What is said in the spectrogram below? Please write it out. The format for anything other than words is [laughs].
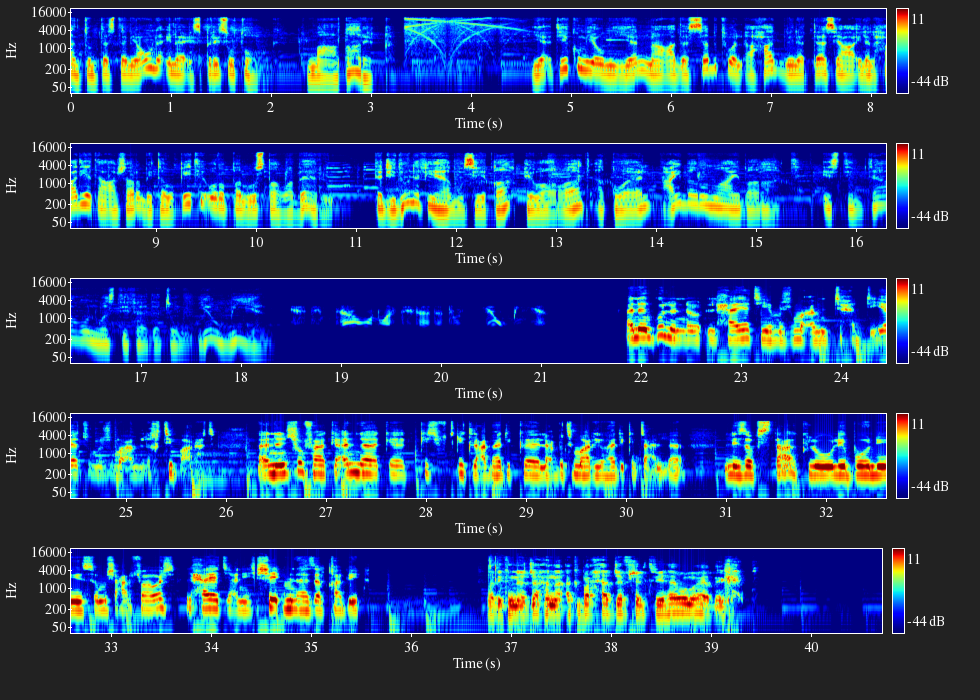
أنتم تستمعون إلى إسبريسو توك مع طارق. يأتيكم يوميا ما عدا السبت والأحد من التاسعة إلى الحادية عشر بتوقيت أوروبا الوسطى وبيرن. تجدون فيها موسيقى، حوارات، أقوال، عبر وعبارات. استمتاع واستفادة يوميا. أنا نقول إنه الحياة هي مجموعة من التحديات ومجموعة من الاختبارات. أنا نشوفها كأنها كي شفت كي تلعب هذيك لعبة ماريو هذيك نتاع les obstacles و les bonus ومش عارفة واش الحياة يعني شيء من هذا القبيل. هذيك النجاح أنا أكبر حاجة فشلت فيها هو هذاك.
